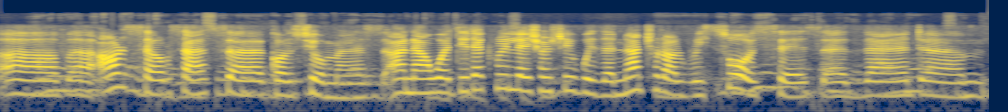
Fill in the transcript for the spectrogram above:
ourselves as uh, consumers and our direct relationship with the natural resources uh, that um,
